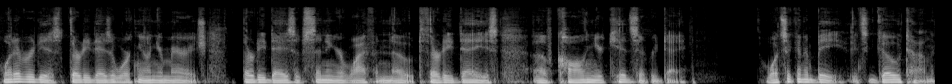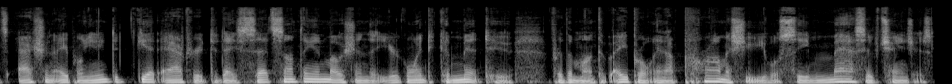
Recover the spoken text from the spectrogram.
whatever it is, 30 days of working on your marriage, 30 days of sending your wife a note, 30 days of calling your kids every day. What's it going to be? It's go time. It's action April. You need to get after it today. Set something in motion that you're going to commit to for the month of April. And I promise you, you will see massive changes.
